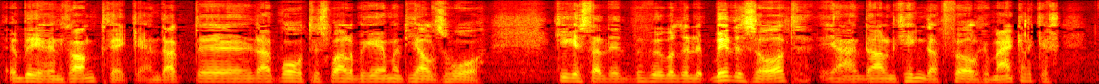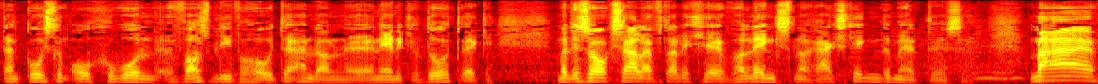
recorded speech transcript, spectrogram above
weer in gang trekken. En dat, eh, dat wordt dus wel op een gegeven moment heel zwaar. Kijk eens dat het bijvoorbeeld in het midden zat, ja, dan ging dat veel gemakkelijker. Dan kost hem ook gewoon vast blijven houden en dan eh, in één keer doortrekken. Maar de zorg zelf dat ik eh, van links naar rechts ging ermee tussen. Maar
